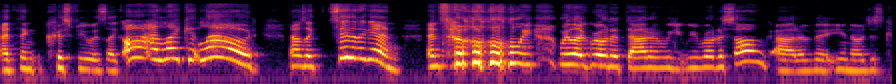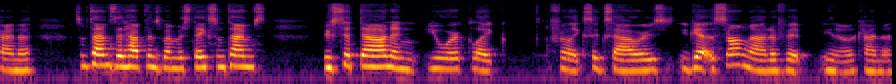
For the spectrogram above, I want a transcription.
I think Crispy was like, "Oh, I like it loud," and I was like, "Say that again." And so we we like wrote it down, and we we wrote a song out of it. You know, just kind of sometimes it happens by mistake. Sometimes you sit down and you work like for like six hours. You get a song out of it, you know, kind of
